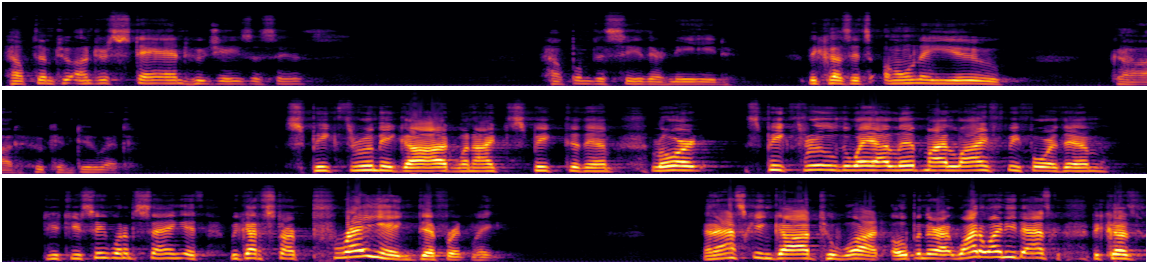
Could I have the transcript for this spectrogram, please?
help them to understand who Jesus is, help them to see their need. Because it's only you, God, who can do it. Speak through me, God, when I speak to them. Lord, speak through the way I live my life before them. Do you, do you see what I'm saying? It's, we got to start praying differently. And asking God to what? Open their eyes. Why do I need to ask? Because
